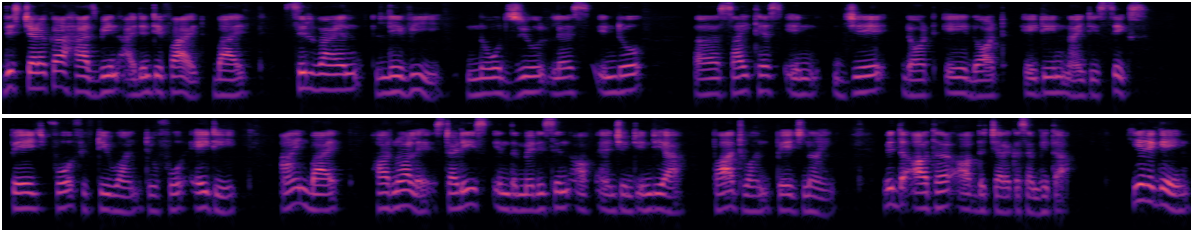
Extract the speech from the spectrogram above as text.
This Charaka has been identified by Sylvain Lévi Nozules Indo uh, Scythes in J.A. 1896, page 451 to 480, and by Hoernle Studies in the Medicine of Ancient India, Part 1, page 9, with the author of the Charaka Samhita. Here again,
